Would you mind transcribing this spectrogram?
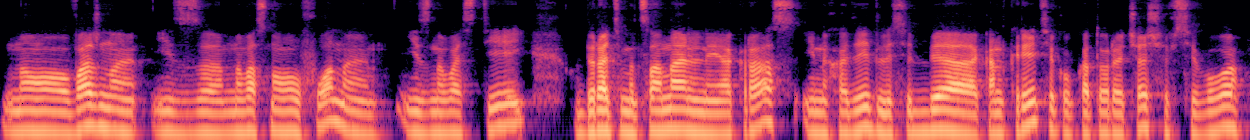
но важно из новостного фона, из новостей убирать эмоциональный окрас и находить для себя конкретику, которая чаще всего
